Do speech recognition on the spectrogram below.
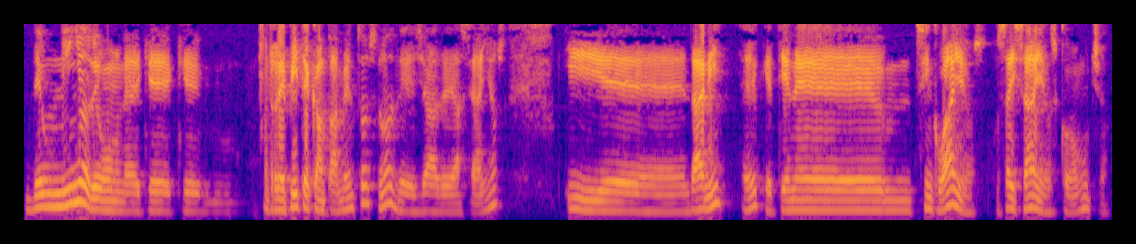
de un niño de un, eh, que, que, repite campamentos, ¿no? De ya de hace años. Y eh, Dani, eh, que tiene mm, cinco años o seis años, como mucho.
